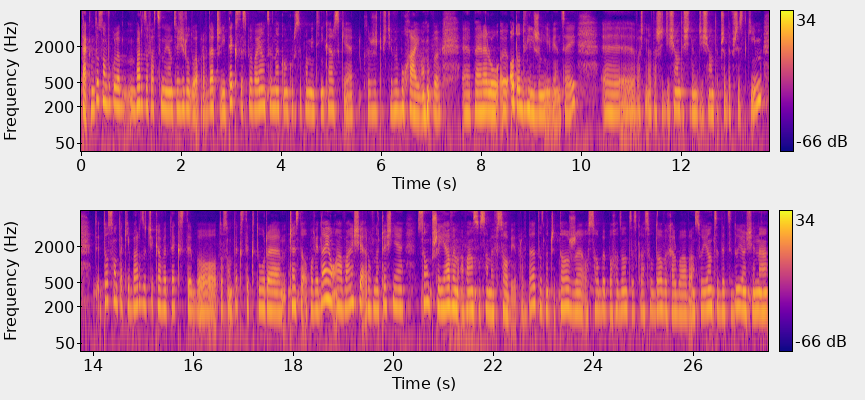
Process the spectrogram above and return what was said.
Tak, no to są w ogóle bardzo fascynujące źródła, prawda? Czyli teksty spływające na konkursy pamiętnikarskie, które rzeczywiście wybuchają w e, PRL-u e, od odwilży mniej więcej. E, właśnie lata 60., 70. przede wszystkim. To są takie bardzo ciekawe teksty, bo to są teksty, które często opowiadają o awansie, a równocześnie są przejawem awansu same w sobie, prawda? To znaczy to, że osoby pochodzące z klas ludowych albo awansujące decydują się na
